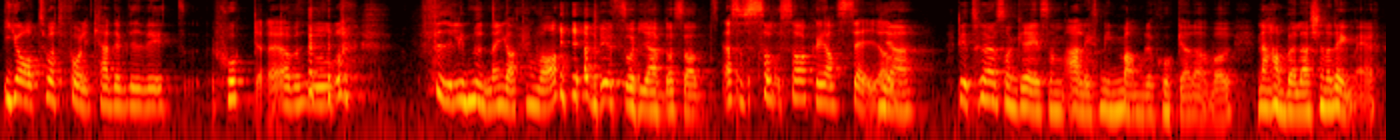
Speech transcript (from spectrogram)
Jag tror att folk hade blivit chockade över hur fil i munnen jag kan vara. Ja, det är så jävla sant. Alltså så, saker jag säger. Ja. Det tror jag är en sån grej som Alex, min man, blev chockad över när han började lära känna dig mer.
